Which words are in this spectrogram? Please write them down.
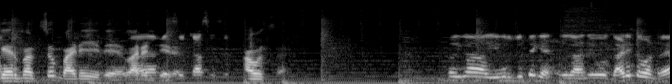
ಗೇರ್ ಬಾಕ್ಸ್ ಬಾಡಿ ಇದೆ ವಾರಂಟಿ ಇದೆ. ಹೌದು ಸರ್. ಸೊ ಈಗ ಇದ್ರ ಜೊತೆಗೆ ಈಗ ನೀವು ಗಾಡಿ ತಗೊಂಡ್ರೆ.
